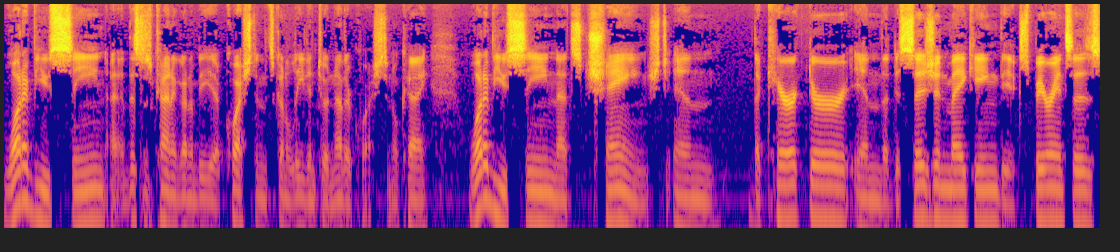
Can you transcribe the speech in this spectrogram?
What have you seen? Uh, this is kind of going to be a question that's going to lead into another question, okay? What have you seen that's changed in the character, in the decision making, the experiences,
